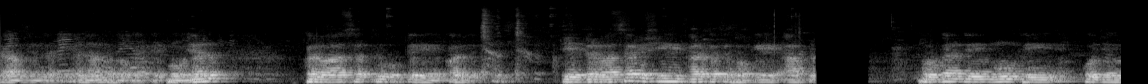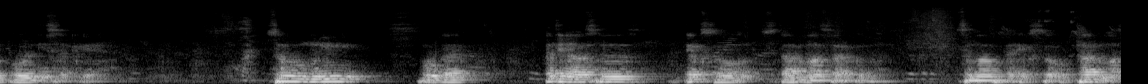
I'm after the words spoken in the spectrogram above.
ਰਾਮਚੰਦਰ ਜੀ ਅਨੰਦ ਹੋ ਗਿਆ ਤੇ ਭੋਜਨ ਕਰਵਾ ਸਤੂ ਤੇ ਕਰ ਦਿੱਤਾ ਤੇ ਦਰਵਾਜ਼ਾ ਰਿਸ਼ੀ ਹਰਕਤ ਹੋ ਕੇ ਆਪ ਹੋ ਗਿਆ ਤੇ ਮੂੰਹ ਤੇ ਕੁਝ ਬੋਲ ਨਹੀਂ ਸਕੇ ਸੋ ਮੁਨੀ ਹੋ ਗਿਆ ਇਤਿਹਾਸ 117ਵਾਂ ਸਰਗ ਸਮਾਪਤ 118ਵਾਂ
